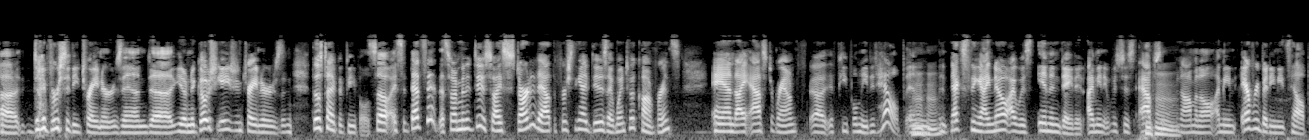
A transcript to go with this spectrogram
uh, diversity trainers and, uh, you know, negotiation trainers and those type of people. So I said, that's it. That's what I'm going to do. So I started out, the first thing I did is I went to a conference and I asked around uh, if people needed help. And Mhm. the next thing I know, I was inundated. I mean, it was just absolutely Mhm. phenomenal. I mean, everybody needs help.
